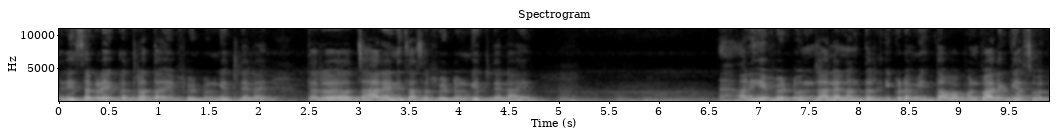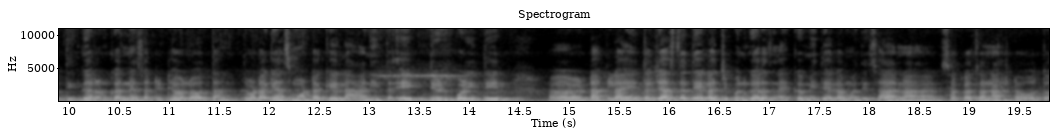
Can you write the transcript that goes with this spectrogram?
तर हे सगळे एकत्र आता हे फेटून घेतलेलं आहे. तर झाऱ्यानेच असं फेटून घेतलेलं आहे. आणि हे फेटून झाल्यानंतर इकडं मी तवा पण बारीक गॅसवरती गरम करण्यासाठी ठेवला होता. थोडा गॅस मोठा केला आणि इथं एक दीड पळी तेल टाकलं आहे. तर जास्त तेलाची पण गरज नाही. कमी तेलामध्ये सा ना सकाळचा नाश्ता होतो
